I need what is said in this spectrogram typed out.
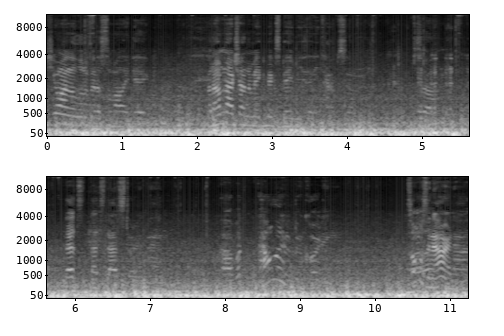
She wanted a little bit of Somali dick. But I'm not trying to make mixed babies anytime soon. So that's that's that story, man. Uh, what? How long have we been recording? It's almost an Uh, hour now.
